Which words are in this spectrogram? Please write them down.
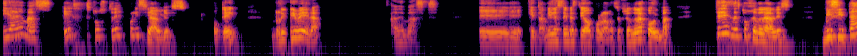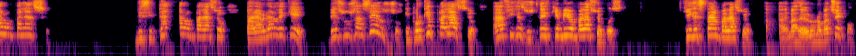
Y además, estos tres policiales, ¿ok? Rivera, además, eh, que también está investigado por la recepción de la coima, tres de estos generales visitaron Palacio. Visitaron Palacio para hablar de qué? De sus ascensos. ¿Y por qué Palacio? Ah, fíjense ustedes, ¿quién vive en Palacio? Pues, ¿quién está en Palacio? Además de Bruno Pacheco,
